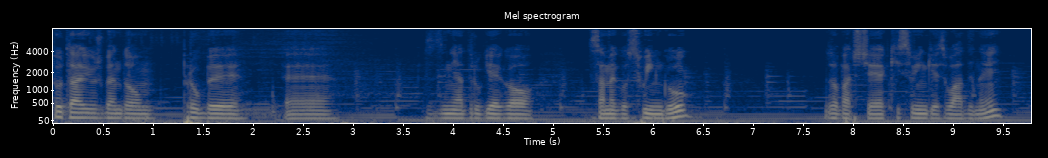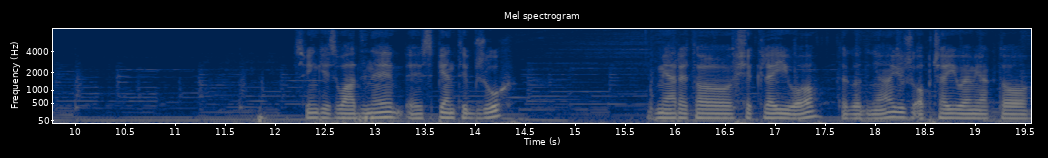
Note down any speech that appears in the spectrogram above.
Tutaj już będą próby e, z dnia drugiego samego swingu. Zobaczcie, jaki swing jest ładny. Swing jest ładny, y, spięty brzuch. W miarę to się kleiło tego dnia. Już obczaiłem, jak to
